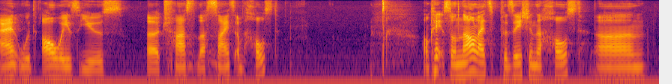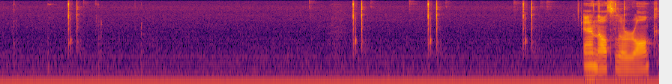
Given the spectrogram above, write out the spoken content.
I would always use uh, trust the size of the host. Okay so now let's position the host um, and also the rock.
